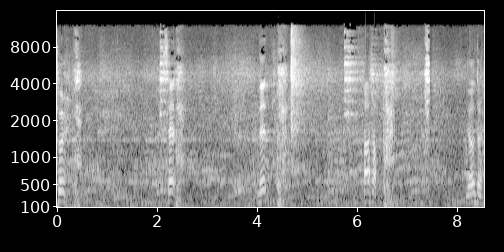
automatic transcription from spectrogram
둘, 셋, 넷, 다섯, 여덟.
